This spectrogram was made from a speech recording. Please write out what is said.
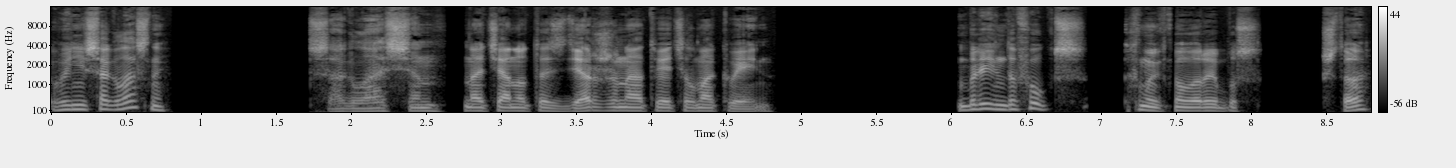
Вы не согласны? «Согласен», — натянуто сдержанно ответил Маквейн. «Блин, да Фукс», — хмыкнул Рыбус. «Что?»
